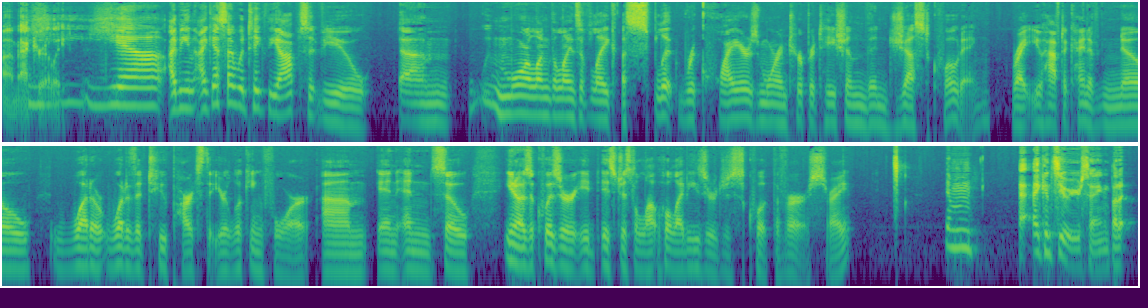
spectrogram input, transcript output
um, accurately. Yeah, I mean, I guess I would take the opposite view um, more along the lines of like a split requires more interpretation than just quoting, right? You have to kind of know what are what are the two parts that you're looking for, um, and and so you know, as a quizzer, it, it's just a lot, whole lot easier to just quote the verse, right? Um, I can see what you're saying, but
